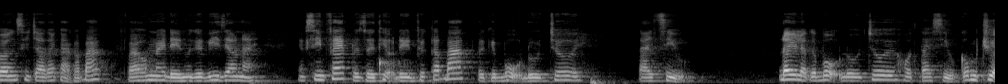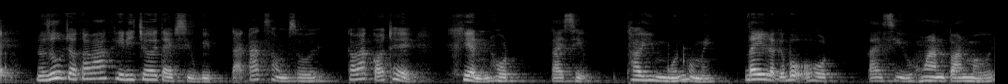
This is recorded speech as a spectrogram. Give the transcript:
Vâng, xin chào tất cả các bác. Và hôm nay đến với cái video này. Em xin phép được giới thiệu đến với các bác về cái bộ đồ chơi tài xỉu. Đây là cái bộ đồ chơi hột tài xỉu công chuyện. Nó giúp cho các bác khi đi chơi tài xỉu bịp tại các sòng sới Các bác có thể khiển hột tài xỉu theo ý muốn của mình. Đây là cái bộ hột tài xỉu hoàn toàn mới.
